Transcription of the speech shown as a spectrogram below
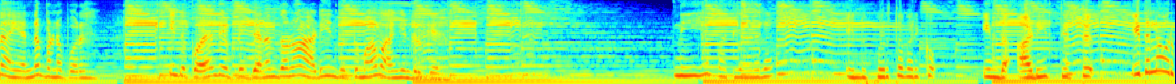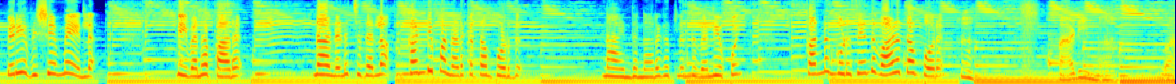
நான் என்ன பண்ண போறேன்? இந்த குழந்தை இப்படி தினம் தினம் அடியும் திட்டுமா வாங்கிட்டு இருக்கேன் நீ ஏன் பாட்டி அழற. என்னை பொறுத்த வரைக்கும் இந்த அடி திட்டு இதெல்லாம் ஒரு பெரிய விஷயமே இல்ல. நீ வேணா பாரு. நான் நினைச்சதெல்லாம் கண்டிப்பா நடக்கத்தான் போறது. நான் இந்த நரகத்துல இருந்து வெளியே போய் கண்ணன் கூட சேர்ந்து வாழத்தான் போறேன். பாடிம்மா வா.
